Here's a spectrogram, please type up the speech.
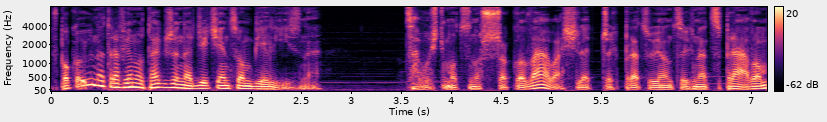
W pokoju natrafiono także na dziecięcą bieliznę. Całość mocno szokowała śledczych pracujących nad sprawą,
